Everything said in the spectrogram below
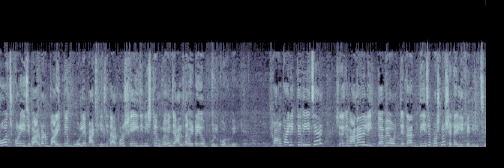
রোজ করেইছি, বারবার বাড়িতে বলে পাঠিয়েছি তারপরে সেই জিনিসটাই ভুল। আমি জানতাম এটাই ও ভুল করবে। সংখ্যায় লিখতে দিয়েছে, সেটাকে বানানে লিখতে হবে, ওর যেটা দিয়েছে প্রশ্ন, সেটাই লিখে দিয়েছে।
